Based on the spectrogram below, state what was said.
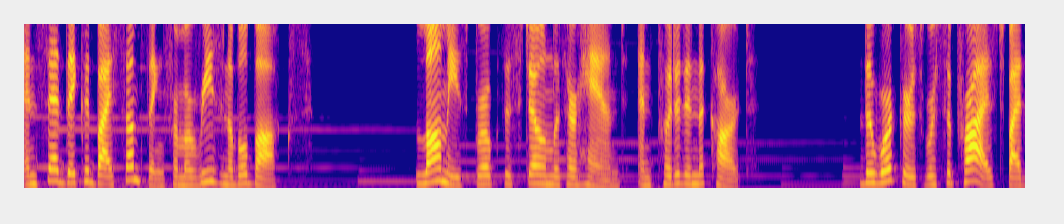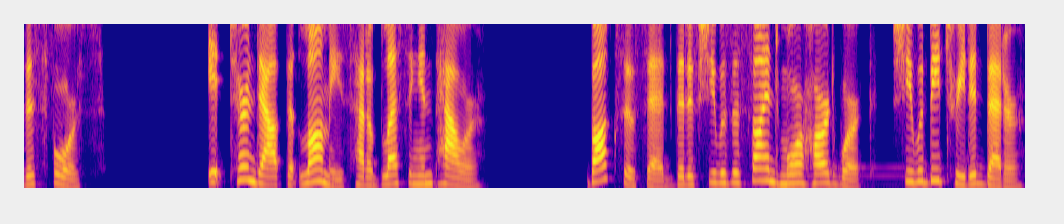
and said they could buy something from a reasonable box. Lamis broke the stone with her hand and put it in the cart. The workers were surprised by this force. It turned out that Lamis had a blessing in power. Boxo said that if she was assigned more hard work, she would be treated better.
